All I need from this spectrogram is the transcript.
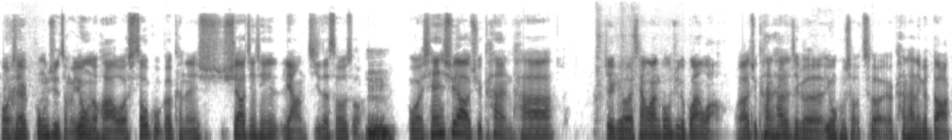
某些工具怎么用的话，我搜谷歌可能需需要进行两级的搜索。嗯我先需要去看它这个相关工具的官网，我要去看它的这个用户手册，要看它那个 doc，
